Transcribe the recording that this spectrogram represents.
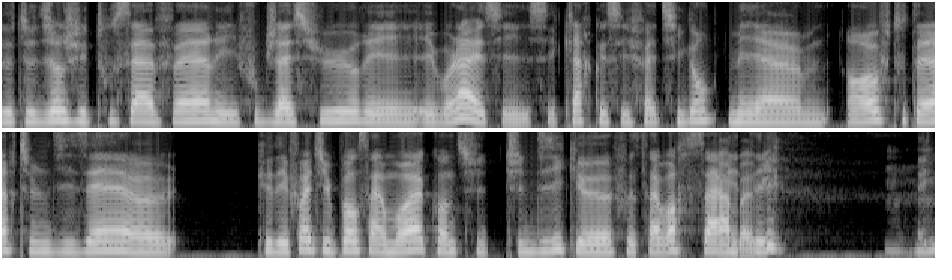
de te dire j'ai tout ça à faire et il faut que j'assure et, voilà c'est clair que c'est fatigant. Mais euh, en off tout à l'heure tu me disais euh, que des fois tu penses à moi quand tu, tu te dis qu'il faut savoir ah, bah s'arrêter. mmh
